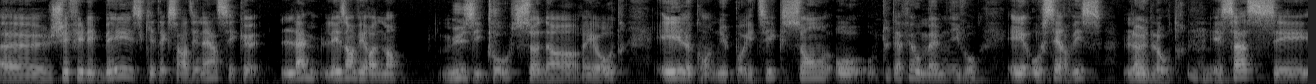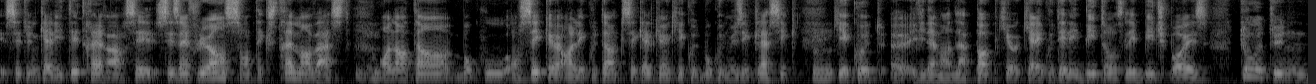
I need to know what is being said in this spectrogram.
euh, chez Philippe B, ce qui est extraordinaire, c'est que les environnements musicaux, sonores et autres, et le contenu poétique sont tout à fait au même niveau et au service l'un de l'autre. Mhm. Et ça, c'est une qualité très rare. Ces, influences sont extrêmement vastes. Mhm. On entend beaucoup, on sait qu'en l'écoutant, c'est quelqu'un qui écoute beaucoup de musique classique, mhm. qui écoute euh, évidemment de la pop, qui a, qui a, écouté les Beatles, les Beach Boys, toute une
